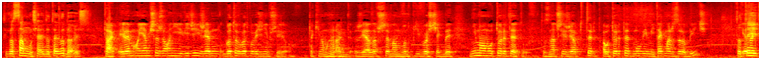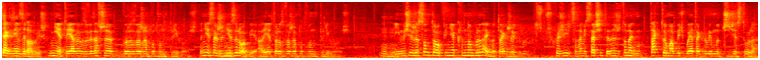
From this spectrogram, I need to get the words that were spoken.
tylko sam musiałeś do tego dojść. Tak, ja myślę, że oni wiedzieli, że ja gotowych odpowiedzi nie przyjął. Taki mam Mhm. charakter, że ja zawsze mam wątpliwości, jakby nie mam autorytetów. To znaczy, jeżeli autorytet, mówi mi tak masz zrobić, To Ja ty tak- i tak nie zrobisz. nie, to ja to zawsze rozważam pod wątpliwość. To nie jest tak, że nie Mhm. zrobię, ale ja to rozważam pod wątpliwość. Mhm. I myślę, że są to opinia Kronenbernego, tak, że przychodzili czasami starsi trenerzy, że Tomek, tak to ma być, bo ja tak robię od 30 lat.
